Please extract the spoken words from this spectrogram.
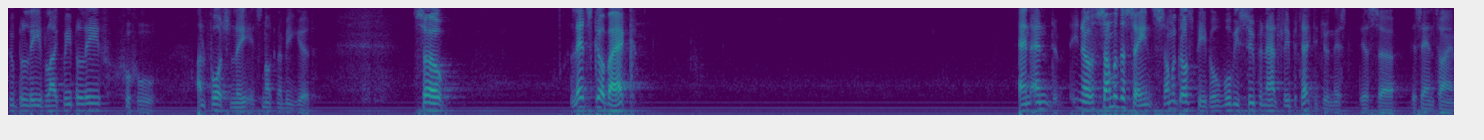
who believe like we believe, unfortunately, it's not going to be good. So, let's go back. And, and you know, some of the saints, some of God's people will be supernaturally protected during this, this, uh, this end time.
